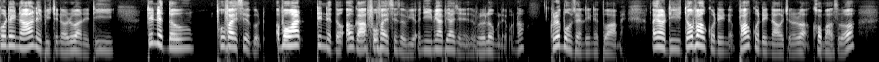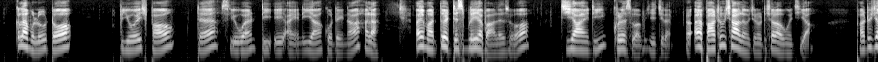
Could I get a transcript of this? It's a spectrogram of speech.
container ကနေပြီးကျွန်တော်တို့ကနေဒီ1နဲ့3 456ကိုအပေါ်က1နဲ့3အောက်က456ဆိုပြီးတော့အညီအမျှပြချင်တယ်ဆိုဘယ်လိုလုပ်မလဲပေါ့နော် grid ပုံစံလေးနဲ့တွားရမယ်အဲ့တော့ဒီ dot box container box container ကိုကျွန်တော်တို့ကခေါ်မှာဆိုတော့ class မလို့ dot boh box dash co1 taine ရ container ဟုတ်လားအဲ့ဒီမှာသူ့ display ရပါလဲဆိုတော့ grid grid ဆိုတာရေးကြည့်လိုက်အဲ့အဲ့ဘာထုချလဲကိုကျွန်တော်တစ်ချက်တော့ဝင်ကြည့်အောင်ဘာထုချ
